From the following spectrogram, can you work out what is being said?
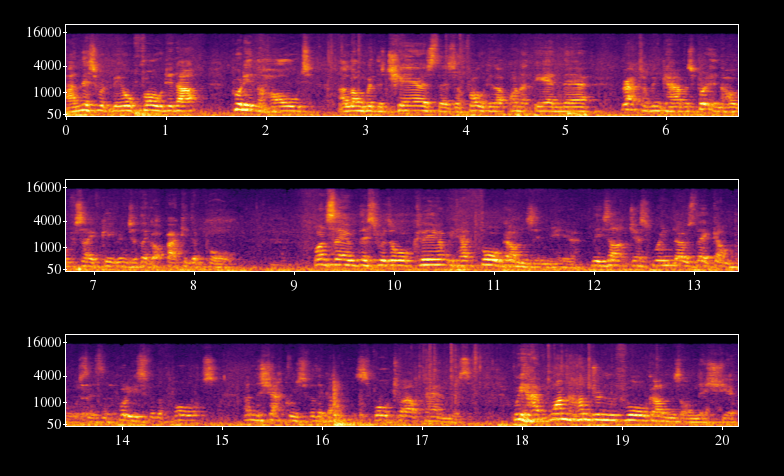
and this would be all folded up, put in the hold, along with the chairs. There's a folded up one at the end there, wrapped up in canvas, put in the hold for safekeeping until they got back into port. Once they, this was all clear, we had four guns in here. These aren't just windows, they're gun. There's the pulleys for the ports and the shackles for the guns, four 12 pounders. We had 104 guns on this ship.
